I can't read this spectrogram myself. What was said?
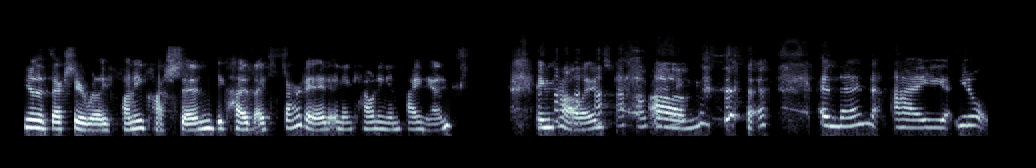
You know that's actually a really funny question because i started in accounting and finance in college. um, and then I, you know,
